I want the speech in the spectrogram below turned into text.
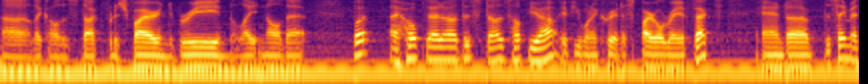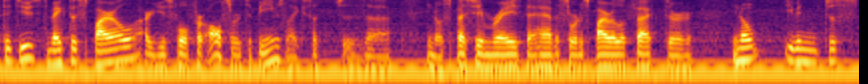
uh, like all the stock footage fire and debris and the light and all that. But I hope that uh, this does help you out if you want to create a spiral ray effect. And uh, the same methods used to make this spiral are useful for all sorts of beams, like such as, uh, you know, specium rays that have a sort of spiral effect, or, you know, even just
